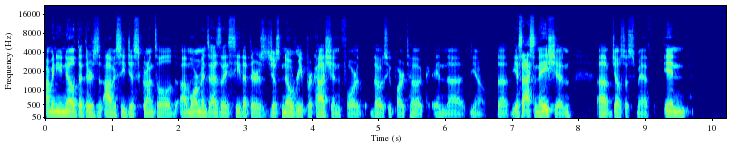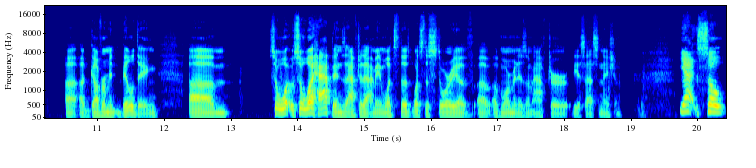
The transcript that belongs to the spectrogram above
I mean, you note that there's obviously disgruntled uh, Mormons as they see that there's just no repercussion for those who partook in the you know the the assassination of Joseph Smith in a government building. Um, so what so what happens after that? I mean, what's the what's the story of, of, of Mormonism after the assassination? Yeah, so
